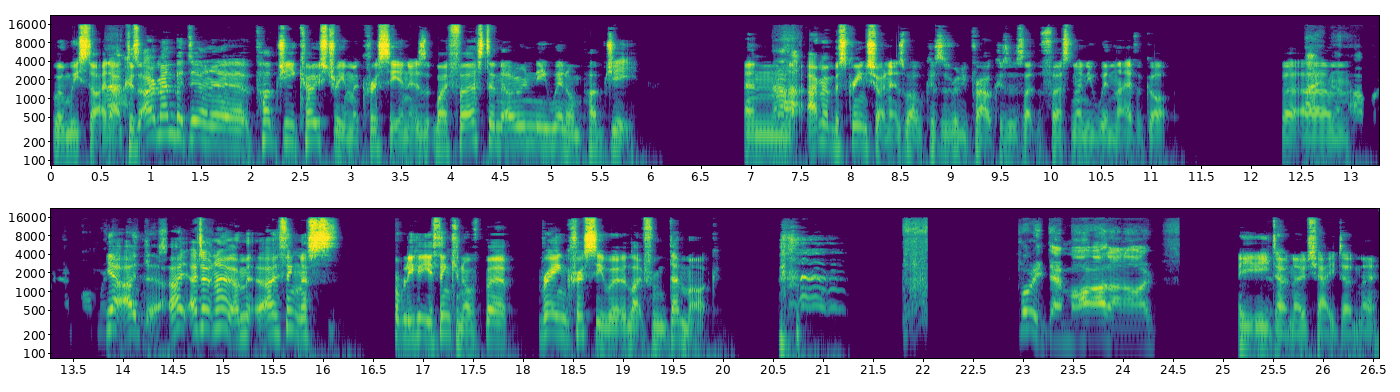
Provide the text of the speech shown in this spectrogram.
when we started out. Ah. Because I remember doing a PUBG co-stream with Chrissy, and it was my first and only win on PUBG. And Ah. I remember screenshotting it as well because I was really proud because it was like the first and only win that I ever got. But um, Yeah, I, I, I don't know. I mean, I think that's probably who you're thinking of. But Ray and Chrissy were like from Denmark. probably Denmark. I don't know. He, you don't know, chat. He don't know.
